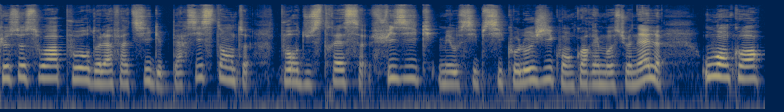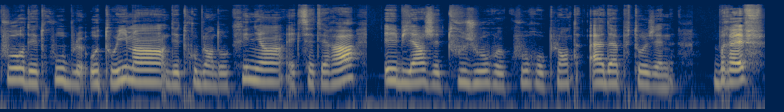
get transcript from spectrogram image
Que ce soit pour de la fatigue persistante, pour du stress physique, mais aussi psychologique ou encore émotionnel, ou encore pour des troubles auto-immuns, des troubles endocriniens, etc., eh bien j'ai toujours recours aux plantes adaptogènes. Bref,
